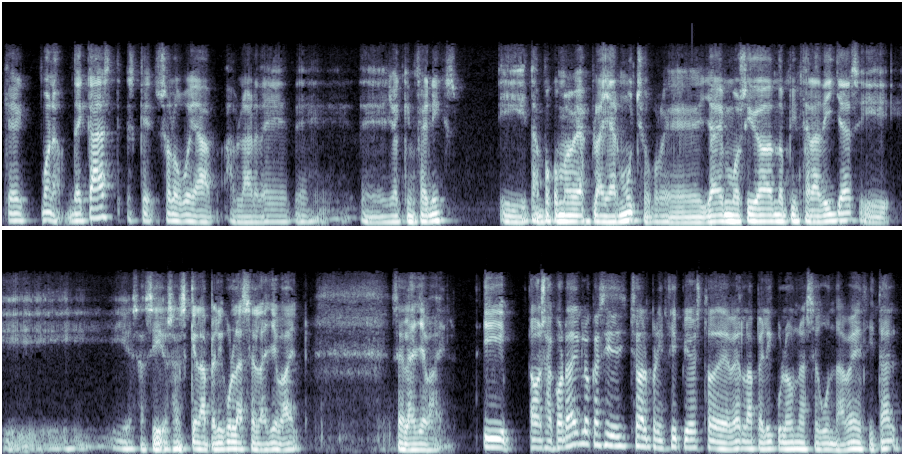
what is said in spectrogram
que, bueno, de cast es que solo voy a hablar de, de, de Joaquín Phoenix, y tampoco me voy a explayar mucho porque ya hemos ido dando pinceladillas y, es así. O sea, es que la película se la lleva él. Se la lleva él. Y os acordáis lo que os he dicho al principio, esto de ver la película una segunda vez y tal.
